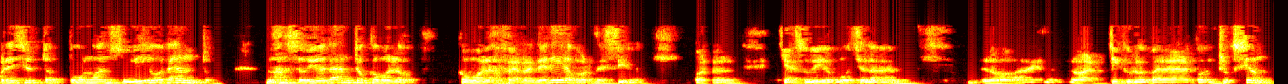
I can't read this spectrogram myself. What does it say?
precios tampoco no han subido tanto. No han subido tanto como lo, como la ferretería, por decirlo, por que ha subido mucho la, los artículos para la construcción.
